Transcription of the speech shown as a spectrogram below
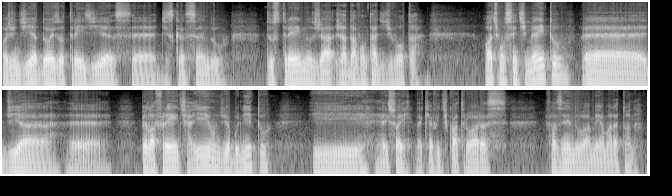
hoje em dia, dois ou três dias é, descansando dos treinos já, já dá vontade de voltar. Ótimo sentimento, é, dia é, pela frente aí, um dia bonito. E é isso aí, daqui a 24 horas fazendo a meia maratona.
